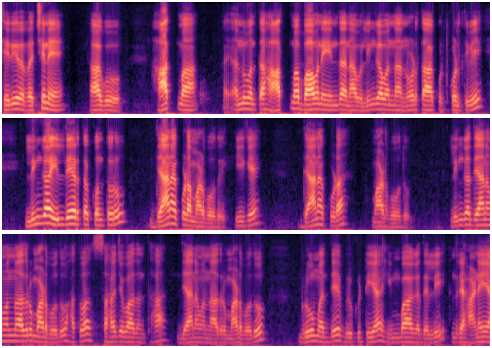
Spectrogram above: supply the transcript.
ಶರೀರ ರಚನೆ ಹಾಗೂ ಆತ್ಮ ಅನ್ನುವಂತಹ ಆತ್ಮ ಭಾವನೆಯಿಂದ ನಾವು ಲಿಂಗವನ್ನು ನೋಡ್ತಾ ಕುತ್ಕೊಳ್ತೀವಿ. ಲಿಂಗ ಇಲ್ಲದೇ ಇರತಕ್ಕಂಥವ್ರು ಧ್ಯಾನ ಕೂಡ ಮಾಡ್ಬೋದು. ಹೀಗೆ ಧ್ಯಾನ ಕೂಡ ಮಾಡ್ಬೋದು. ಲಿಂಗ ಧ್ಯಾನವನ್ನಾದರೂ ಮಾಡ್ಬೋದು ಅಥವಾ ಸಹಜವಾದಂತಹ ಧ್ಯಾನವನ್ನಾದರೂ ಮಾಡ್ಬೋದು. ಭ್ರೂ ಮಧ್ಯೆ ಭ್ರುಕುಟಿಯ ಹಿಂಭಾಗದಲ್ಲಿ, ಅಂದರೆ ಹಣೆಯ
